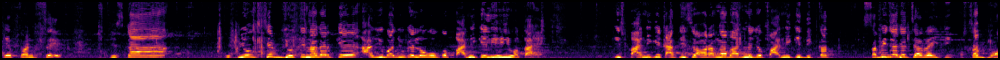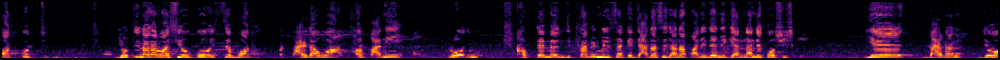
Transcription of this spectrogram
के फंड से, जिसका उपयोग सिर्फ़ ज्योति नगर के आजू बाजू के लोगों को पानी के लिए ही होता है। इस पानी की टाकी से औरंगाबाद में जो पानी की दिक्कत सभी जगह चल रही थी। सब बहुत कुछ ज्योति नगर वासियों को इससे बहुत फ़ायदा हुआ और पानी रोज़ हफ़्ते में जितना भी मिल सके, ज़्यादा से ज़्यादा पानी देने की अन्ना ने कोशिश की। ये गार्डन जो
